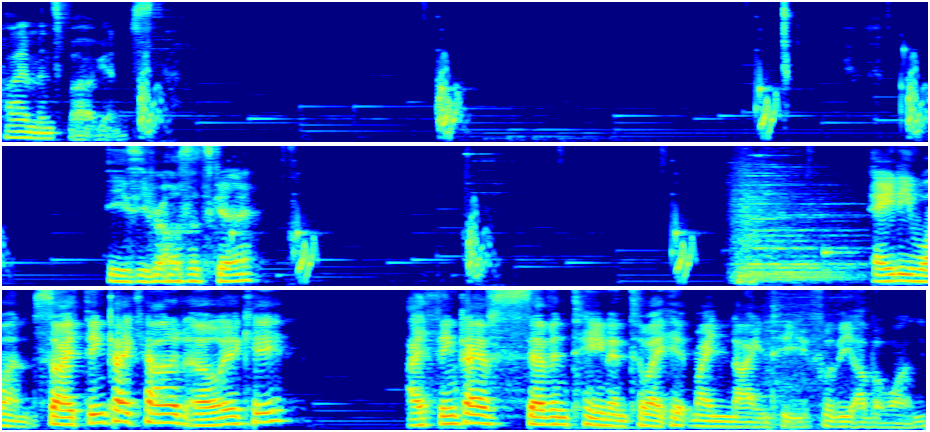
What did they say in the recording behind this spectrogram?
Paimon's bargains. Easy rolls, let's go. 81. So I think I counted earlier, Keith. I think I have 17 until I hit my 90 for the other one.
